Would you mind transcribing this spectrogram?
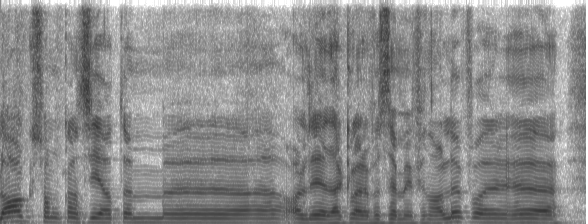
lag som kan si at de uh, allerede er klare for semifinale. For øh,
